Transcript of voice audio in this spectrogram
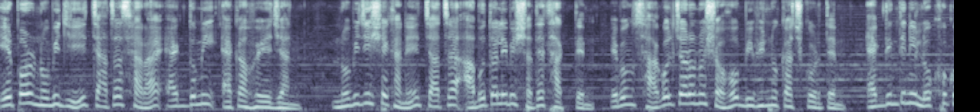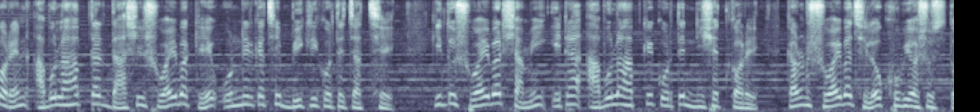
এরপর নবীজি চাচা ছাড়া একদমই একা হয়ে যান। নবীজি সেখানে চাচা আবু তালিবের সাথে থাকতেন এবং ছাগল চড়ানো সহ বিভিন্ন কাজ করতেন। একদিন তিনি লক্ষ্য করেন আবুল আহাব তার দাসী সুয়াইবাকে অন্যের কাছে বিক্রি করতে চাচ্ছে। কিন্তু সুয়াইবার স্বামী এটা আবুল আহাবকে করতে নিষেধ করে, কারণ সুয়াইবা ছিল খুবই অসুস্থ।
